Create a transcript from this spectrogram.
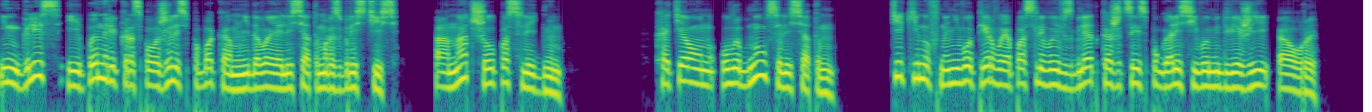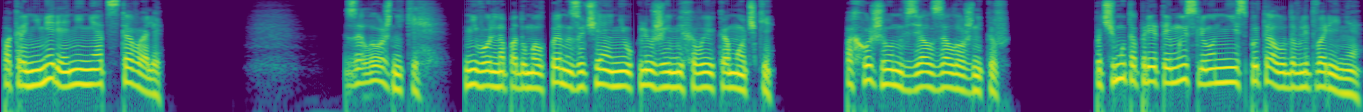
Инглис и Пенрик расположились по бокам, не давая лисятам разбрестись, а Над шел последним. Хотя он улыбнулся лисятам, те, кинув на него первый опасливый взгляд, кажется, испугались его медвежьей ауры. По крайней мере, они не отставали. «Заложники», — невольно подумал Пен, изучая неуклюжие меховые комочки. Похоже, он взял заложников. Почему-то при этой мысли он не испытал удовлетворения.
